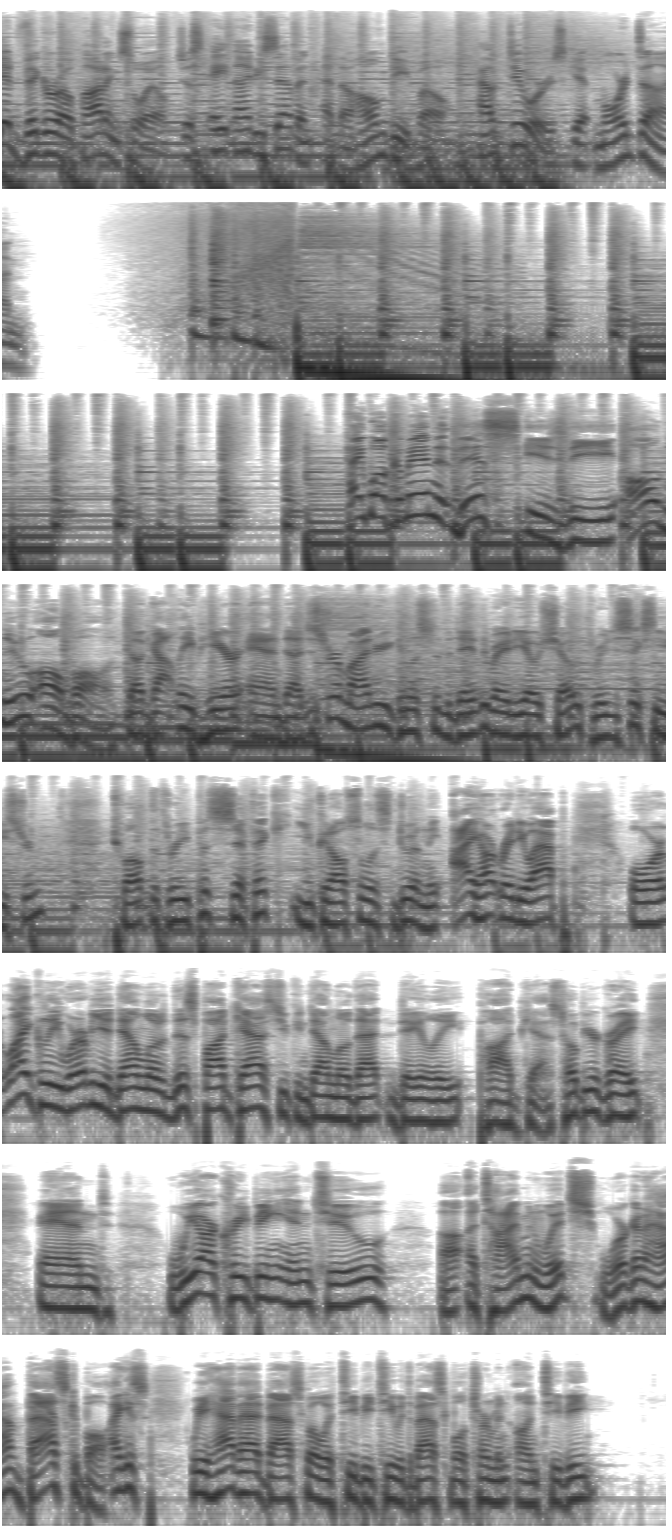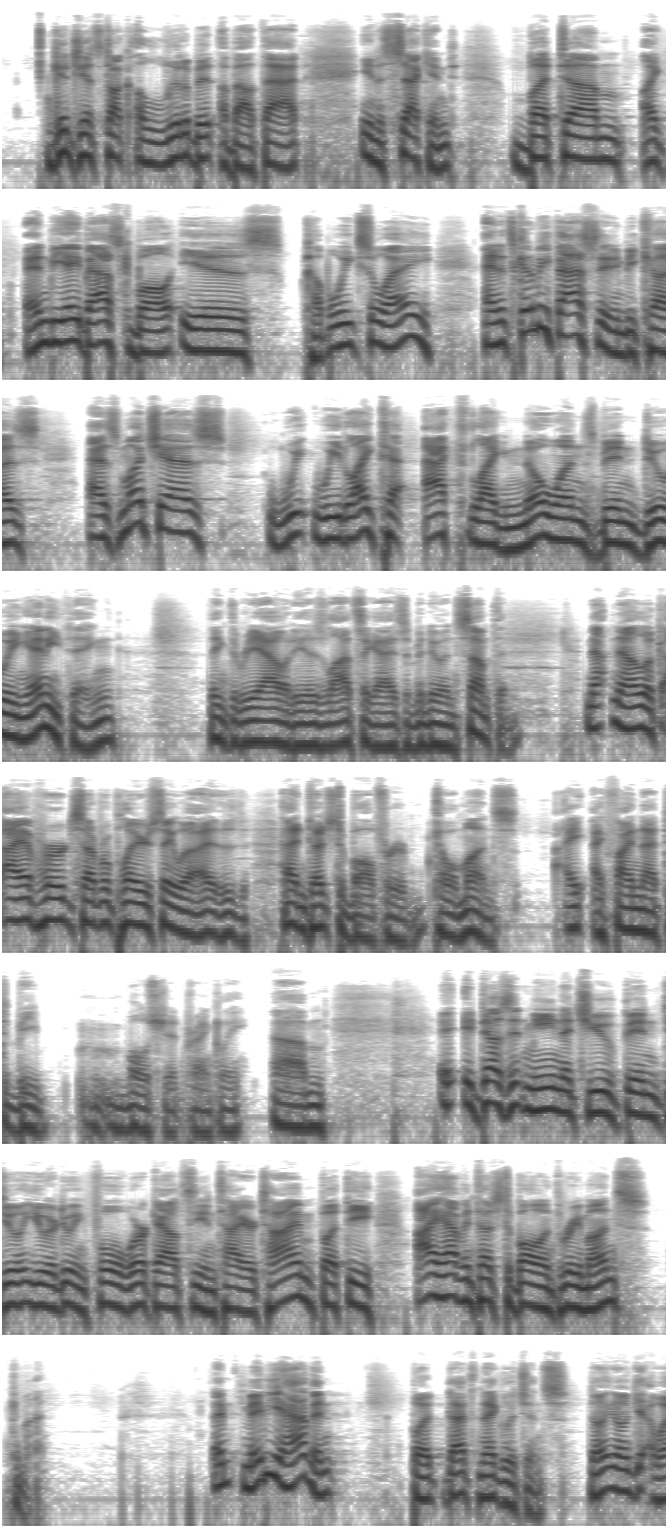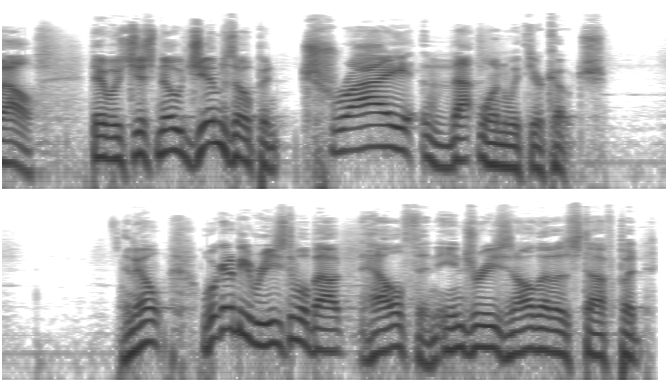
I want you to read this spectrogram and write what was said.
Get Vigoro potting soil, just $8.97 at the Home Depot. How doers get more done. Hey, welcome in. This is the all new All Ball. Doug Gottlieb here. And uh, just a reminder you can listen to the daily radio show, 3 to 6 Eastern, 12 to 3 Pacific. You can also listen to it on the iHeartRadio app, or likely wherever you downloaded this podcast, you can download that daily podcast. Hope you're great. And we are creeping into uh, a time in which we're going to have basketball. I guess we have had basketball with TBT, with the basketball tournament on TV. Get a chance to talk a little bit about that in a second. But um, like NBA basketball is a couple weeks away, and it's going to be fascinating because as much as we we like to act like no one's been doing anything, I think the reality is lots of guys have been doing something. Now, now look, I have heard several players say, "Well, I hadn't touched a ball for a couple months." I, I find that to be bullshit, frankly. Um, it, doesn't mean that you've been doing you are doing full workouts the entire time, but the I haven't touched a ball in three months. Come on, and maybe you haven't, but that's negligence. No, you don't get well. There was just no gyms open. Try that one with your coach. You know, we're going to be reasonable about health and injuries and all that other stuff, but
